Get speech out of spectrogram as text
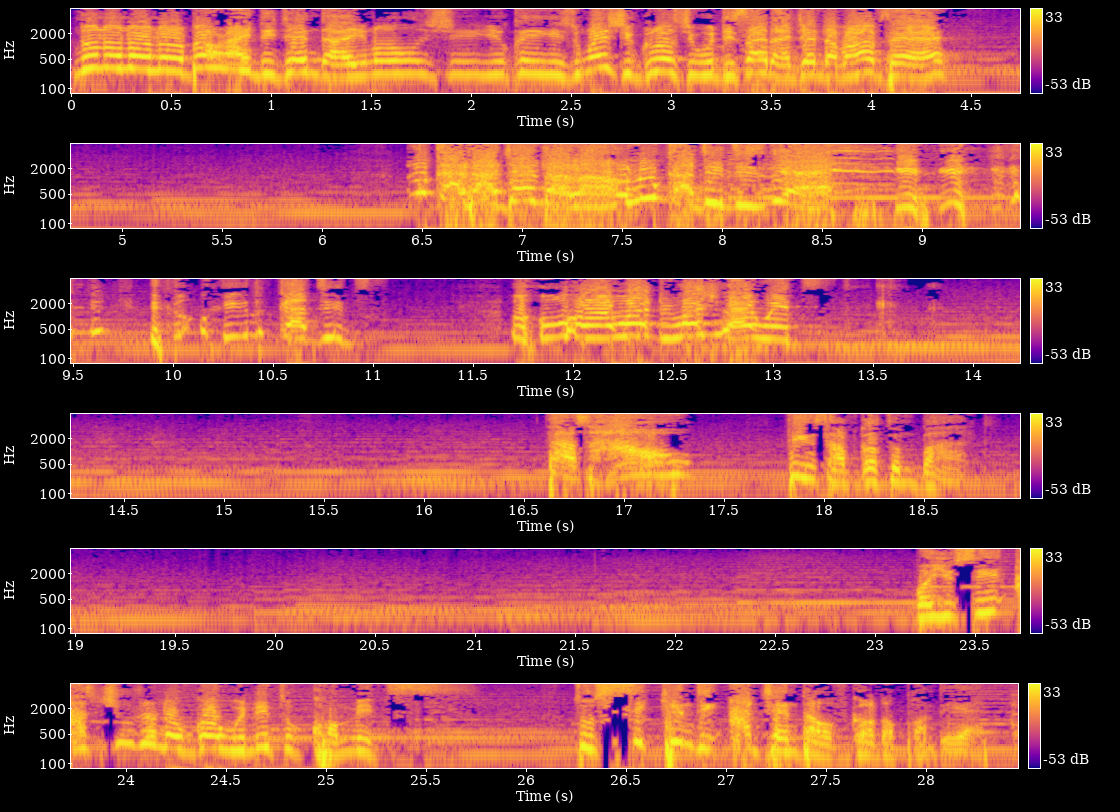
no, no, no, no, don't write the gender. You know, she, you can, when she grows, she will decide her gender. Perhaps, eh? Look at her gender now. Look at it. It's there. Look at it. Why, why should I wait? That's how things have gotten bad. But you see, as children of God, we need to commit to seeking the agenda of God upon the earth.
